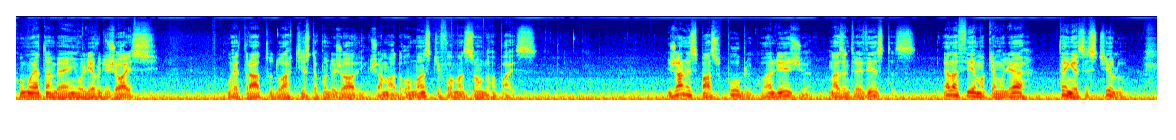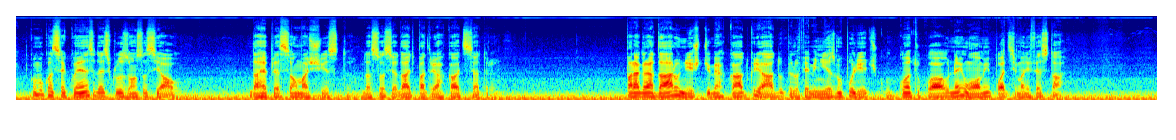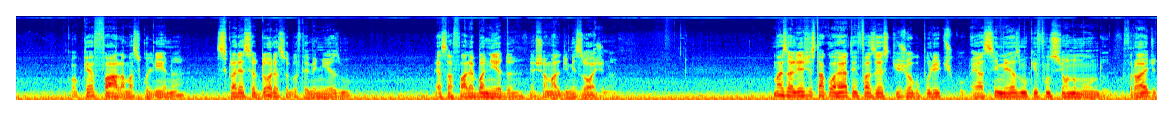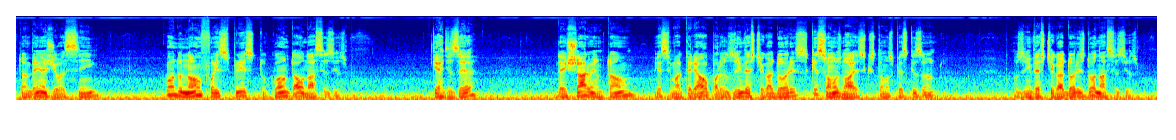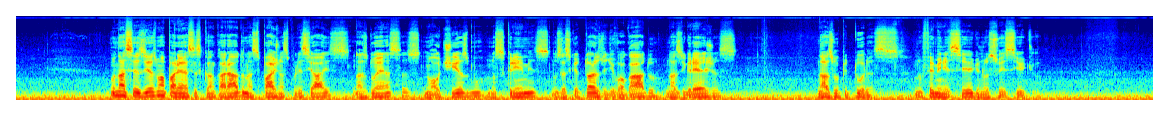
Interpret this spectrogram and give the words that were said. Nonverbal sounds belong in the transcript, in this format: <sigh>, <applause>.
Como é também o livro de Joyce, o retrato do artista quando jovem, chamado Romance de Formação do Rapaz. Já no espaço público, a Lígia, nas entrevistas, ela afirma que a mulher tem esse estilo como consequência da exclusão social, da repressão machista, da sociedade patriarcal, etc. Para agradar o nicho de mercado criado pelo feminismo político, contra o qual nenhum homem pode se manifestar. Qualquer fala masculina, esclarecedora sobre o feminismo, essa fala é banida, é chamada de misógina. Mas a Ligia está correta em fazer este jogo político. É assim mesmo que funciona o mundo. Freud também agiu assim quando não foi explícito quanto ao narcisismo. Quer dizer, deixaram então esse material para os investigadores, que somos nós que estamos pesquisando, os investigadores do narcisismo. O narcisismo aparece escancarado nas páginas policiais, nas doenças, no autismo, nos crimes, nos escritórios de advogado, nas igrejas, nas rupturas, no feminicídio, no suicídio.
